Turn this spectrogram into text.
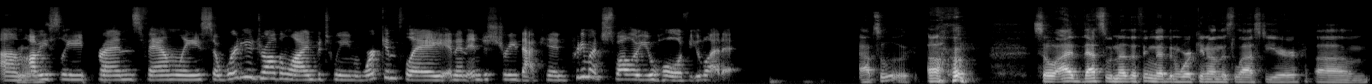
Um. Obviously, friends, family. So, where do you draw the line between work and play in an industry that can pretty much swallow you whole if you let it? Absolutely. Um, so I that's another thing that I've been working on this last year um,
